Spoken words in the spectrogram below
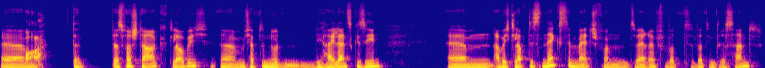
Ähm, da, das war stark, glaube ich. Ähm, ich habe dann nur die Highlights gesehen. Ähm, aber ich glaube, das nächste Match von Zverev wird, wird interessant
